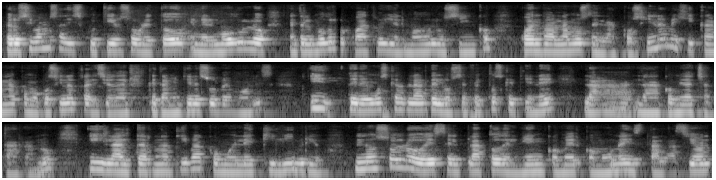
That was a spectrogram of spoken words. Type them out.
pero sí vamos a discutir sobre todo en el módulo, entre el módulo 4 y el módulo 5, cuando hablamos de la cocina mexicana como cocina tradicional, que también tiene sus bemoles, y tenemos que hablar de los efectos que tiene la, la, comida chatarra, ¿no? Y la alternativa como el equilibrio. No solo es el plato del bien comer como una instalación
